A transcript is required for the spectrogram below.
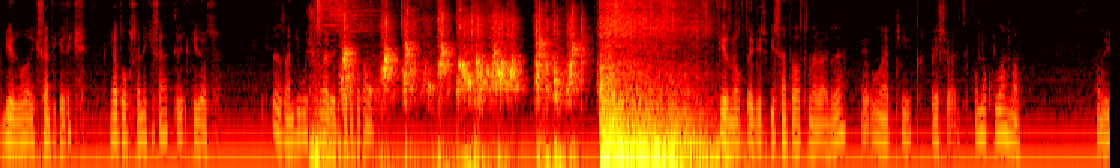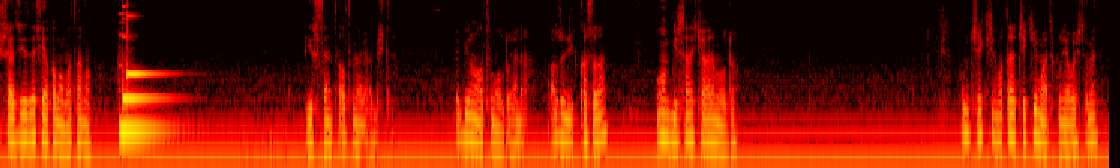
1 dolar 2 cent ekledik. Ya 92 centle 2 4. En azından bir buçuk verdi bir tarafa kazandık. 1.1 1 cent altına verdi ve UMP 45 verdi. Bunu kullanmam. Ama yükselticiye de şey yapamam atamam. 1 cent altına vermişti. Ve 1.16 oldu yani az önceki kasadan 11 cent karım oldu. Bunu çekeceğim hatta çekeyim artık bunu yavaştan ben.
